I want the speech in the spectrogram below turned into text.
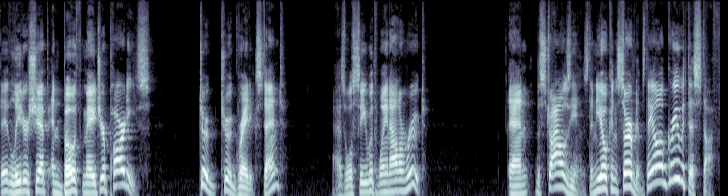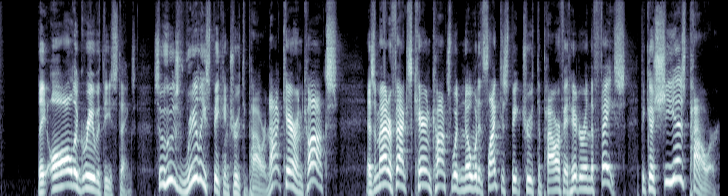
the leadership in both major parties to, to a great extent, as we'll see with Wayne Allyn Root. And the Straussians, the neoconservatives, they all agree with this stuff. They all agree with these things. So who's really speaking truth to power? Not Karen Cox. As a matter of fact, Karen Cox wouldn't know what it's like to speak truth to power if it hit her in the face, because she is power.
